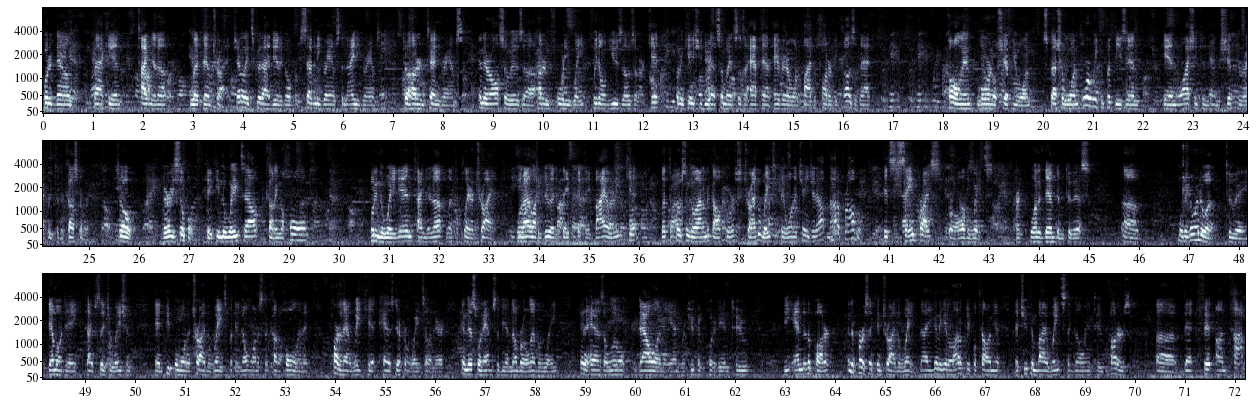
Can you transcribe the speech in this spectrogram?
put it down, back in, tighten it up, let them try it. Generally, it's a good idea to go from 70 grams to 90 grams to 110 grams. And there also is a 140 weight. We don't use those in our kit, but in case you do have somebody that says I have to have heavier and want to buy the putter because of that, call in. Lauren will ship you one, special one, or we can put these in in Washington and have them shipped directly to the customer. So, very simple. Taking the weights out, cutting a hole, putting the weight in, tighten it up, let the player try it. What I like to do it if they if they buy a weight kit, let the person go out on the golf course, try the weights. If they want to change it out, not a problem. It's the same price for all the weights. One addendum to this. Uh, when we go into a to a demo day type situation and people want to try the weights but they don't want us to cut a hole in it, part of that weight kit has different weights on there. And this one happens to be a number 11 weight and it has a little dowel on the end which you can put it into the end of the putter and the person can try the weight. Now you're going to get a lot of people telling you that you can buy weights that go into putters uh, that fit on top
